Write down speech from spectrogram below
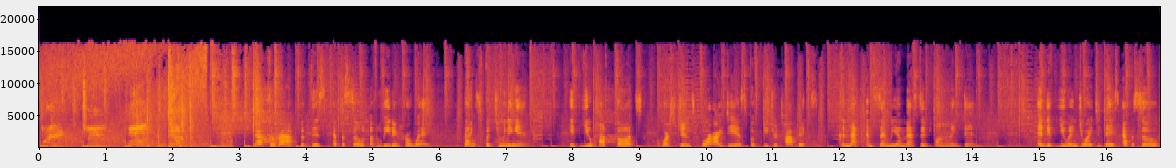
Three, two, one, yeah. That's a wrap for this episode of Leading Her Way. Thanks for tuning in. If you have thoughts, questions, or ideas for future topics, connect and send me a message on LinkedIn. And if you enjoyed today's episode,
